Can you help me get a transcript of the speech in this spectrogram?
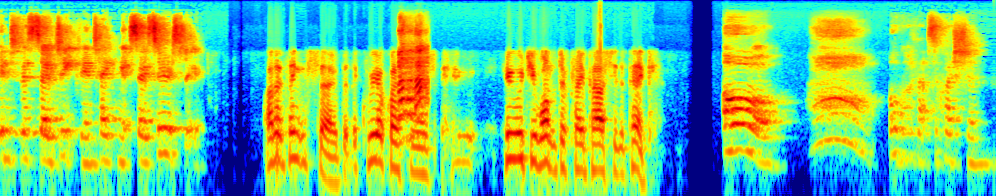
into this so deeply and taking it so seriously? I don't think so. But the real question uh-huh. is, who, who would you want to play Percy the Pig? Oh, oh God, that's a question.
